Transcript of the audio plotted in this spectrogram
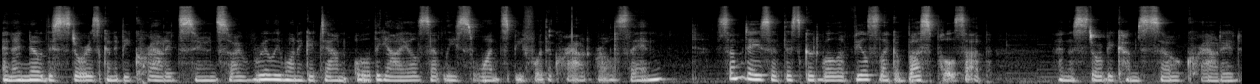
And I know this store is going to be crowded soon, so I really want to get down all the aisles at least once before the crowd rolls in. Some days at this Goodwill, it feels like a bus pulls up, and the store becomes so crowded.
